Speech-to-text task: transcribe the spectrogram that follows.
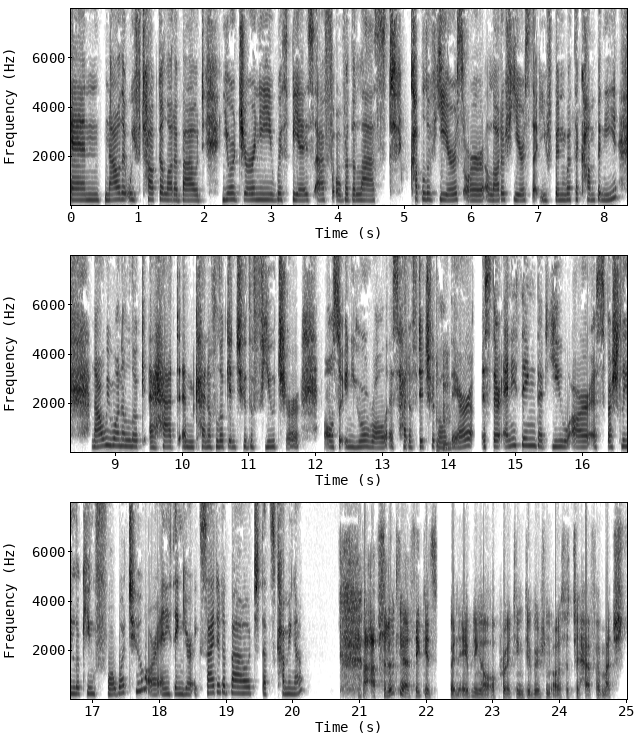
And now that we've talked a lot about your journey with BASF over the last couple of years or a lot of years that you've been with the company, now we want to look ahead and kind of look into the future. Also in your role as head of digital mm-hmm. there, is there anything that you are especially looking forward to or anything you're excited about that's coming up? Absolutely. I think it's enabling our operating division also to have a much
